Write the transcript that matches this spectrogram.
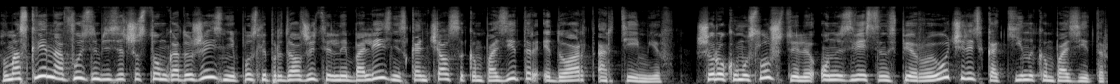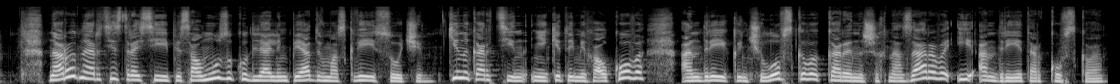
В Москве на 86-м году жизни после продолжительной болезни скончался композитор Эдуард Артемьев. Широкому слушателю он известен в первую очередь как кинокомпозитор. Народный артист России писал музыку для Олимпиады в Москве и Сочи. Кинокартин Никиты Михалкова, Андрея Кончаловского, Карена Шахназарова и Андрея Тарковского.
